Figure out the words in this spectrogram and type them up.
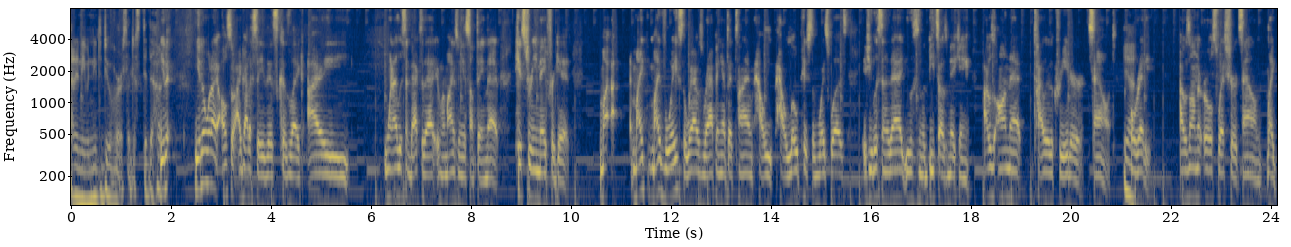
I didn't even need to do a verse. I just did the hook. you know you know what I also I gotta say this because like I when I listen back to that, it reminds me of something that history may forget. My my my voice, the way I was rapping at that time, how how low pitched the voice was. If you listen to that, you listen to the beats I was making. I was on that Tyler the Creator sound Yeah. already. I was on the Earl Sweatshirt sound like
